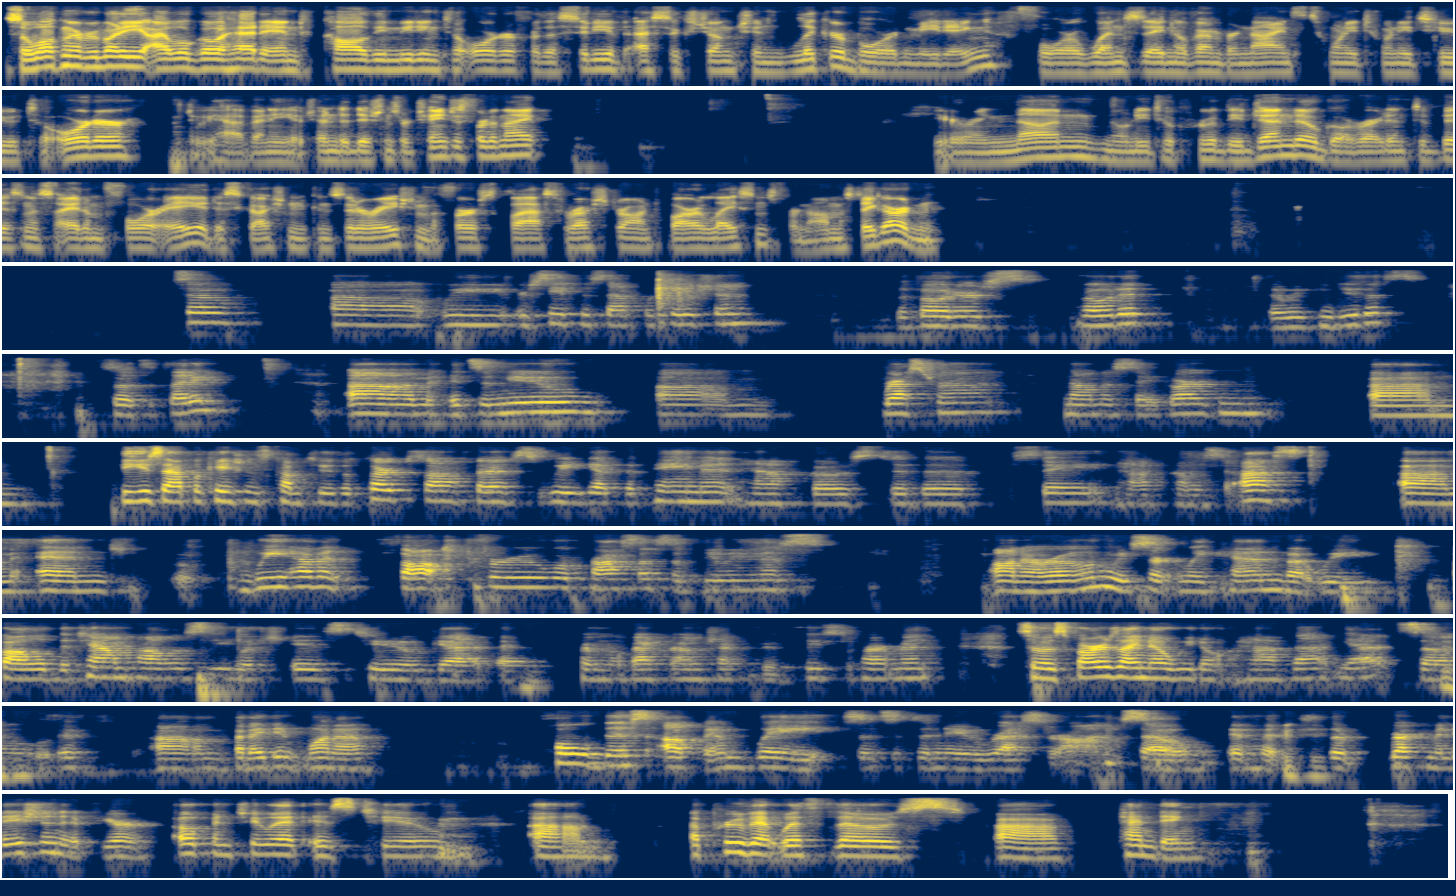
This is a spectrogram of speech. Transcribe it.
So welcome, everybody. I will go ahead and call the meeting to order for the City of Essex Junction Liquor Board meeting for Wednesday, November 9th, twenty twenty-two to order. Do we have any agenda additions or changes for tonight? Hearing none, no need to approve the agenda. We'll Go right into business item four A, a discussion and consideration of a first-class restaurant bar license for Namaste Garden. So uh, we received this application. The voters voted that we can do this. So it's exciting. Um, It's a new um, restaurant, Namaste Garden. Um, These applications come through the clerk's office. We get the payment, half goes to the state, half comes to us. Um, And we haven't thought through a process of doing this on our own. We certainly can, but we followed the town policy, which is to get a criminal background check through the police department. So as far as I know, we don't have that yet. So if, um, but I didn't want to hold this up and wait since it's a new restaurant. So if it's the recommendation, if you're open to it, is to um, approve it with those uh, pending.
